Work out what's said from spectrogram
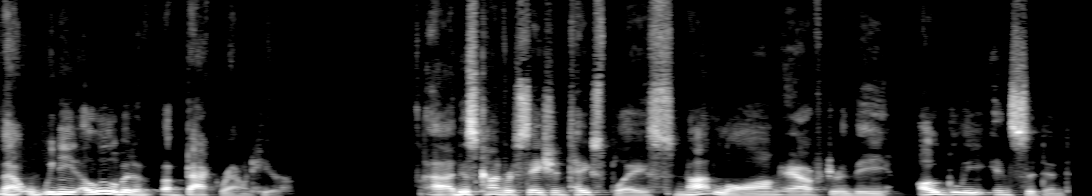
Now, we need a little bit of a background here. Uh, this conversation takes place not long after the ugly incident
